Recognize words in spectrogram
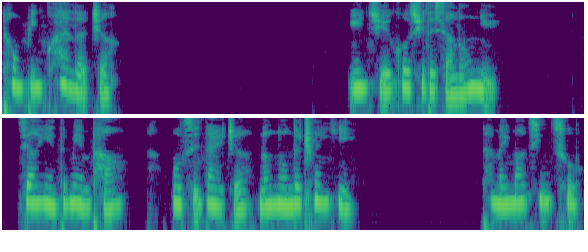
痛并快乐着。晕厥过去的小龙女，娇艳的面庞兀自带着浓浓的春意。她眉毛轻蹙，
